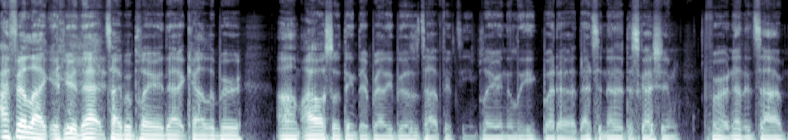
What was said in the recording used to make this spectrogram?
I feel like if you're that type of player, that caliber, um, I also think that Bradley Beal is a top 15 player in the league. But uh, that's another discussion for another time.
